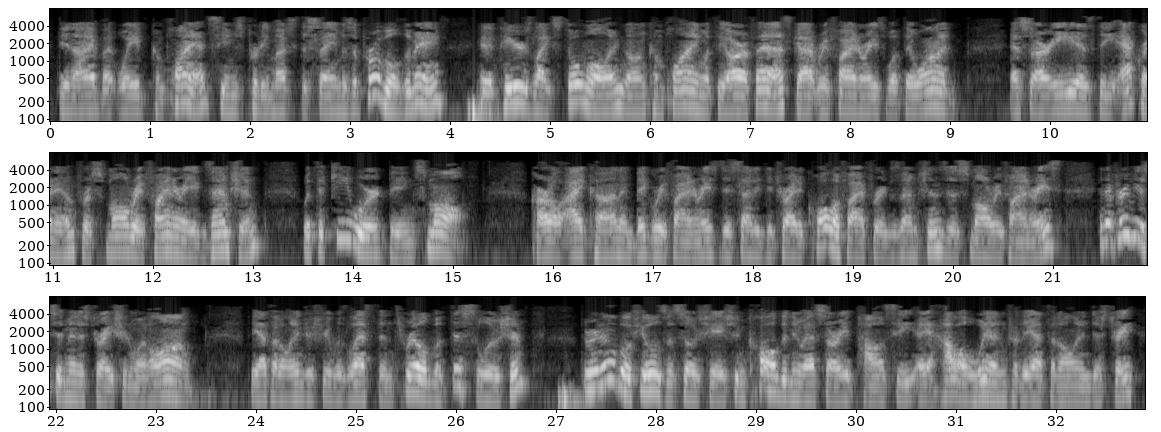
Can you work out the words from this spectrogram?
Deny but waive compliance seems pretty much the same as approval to me. It appears like stonewalling on complying with the RFS got refineries what they wanted. SRE is the acronym for Small Refinery Exemption, with the key word being small. Carl Icahn and big refineries decided to try to qualify for exemptions as small refineries, and the previous administration went along. The ethanol industry was less than thrilled with this solution. The Renewable Fuels Association called the new SRE policy a hollow win for the ethanol industry.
